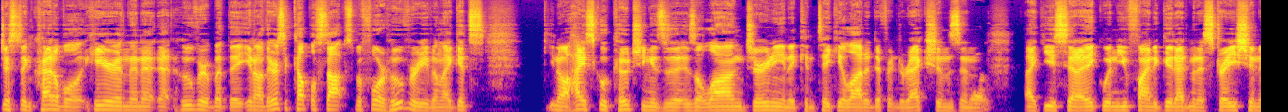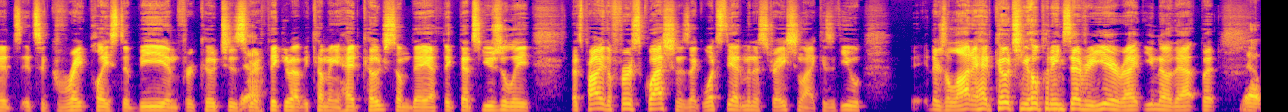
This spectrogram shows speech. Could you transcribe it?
just incredible here and then at, at Hoover. But they, you know, there's a couple stops before Hoover, even like it's, you know, high school coaching is a, is a long journey and it can take you a lot of different directions. And yeah. like you said, I think when you find a good administration, it's it's a great place to be. And for coaches yeah. who are thinking about becoming a head coach someday, I think that's usually that's probably the first question is like, what's the administration like? Because if you there's a lot of head coaching openings every year, right? You know that, but yep.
